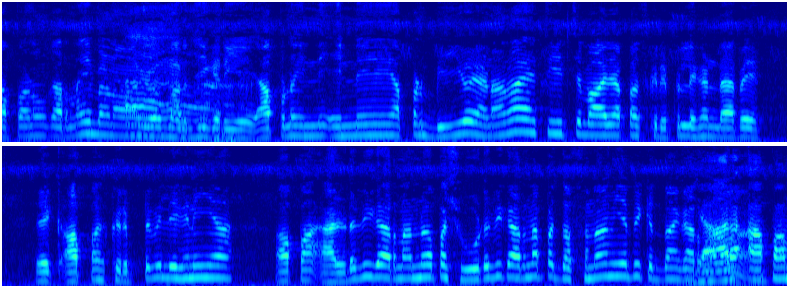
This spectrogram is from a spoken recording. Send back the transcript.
ਆਪਾਂ ਨੂੰ ਕਰਨਾ ਹੀ ਪੈਣਾ ਜੋ ਮਰਜ਼ੀ ਕਰੀਏ। ਆਪਾਂ ਨੂੰ ਇੰਨੇ ਇੰਨੇ ਆਪਾਂ ਨੂੰ 20 ਹੋ ਜਾਣਾ ਨਾ ਇਸ ਚੀਜ਼ 'ਚ ਬਾਅਦ ਆਪਾਂ ਸਕ੍ਰਿਪਟ ਲਿਖਣ ਦਾ ਪਏ। ਇੱਕ ਆਪਾਂ ਸਕ੍ਰਿਪਟ ਵੀ ਲਿਖਣੀ ਆ ਆਪਾਂ ਐਡ ਵੀ ਕਰਨਾ ਨੂੰ ਆਪਾਂ ਸ਼ੂਟ ਵੀ ਕਰਨਾ ਆਪਾਂ ਦੱਸਣਾ ਵੀ ਆ ਵੀ ਕਿੱਦਾਂ ਕਰਨਾ। ਯਾਰ। ਆਪਾਂ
